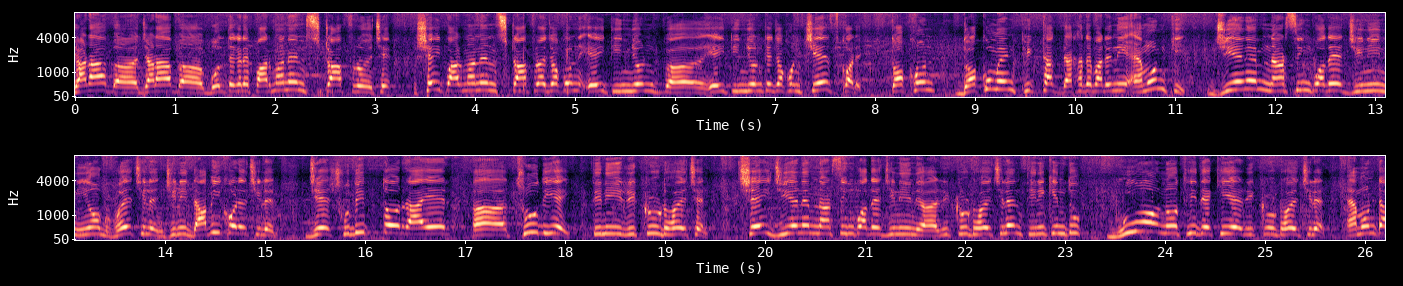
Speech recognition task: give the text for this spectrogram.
যারা যারা বলতে গেলে পারমানেন্ট স্টাফ রয়েছে, সেই পার্মানেন্ট স্টাফরা যখন এই তিনজন এই তিনজনকে যখন চেস করে, তখন ডকুমেন্ট ঠিকঠাক দেখাতে পারেনি। এমনকি জিএনএম নার্সিং পদে যিনি নিয়োগ হয়েছিলেন, যিনি দাবি করেছিলেন যে সুদীপ্ত রায়ের থ্রু দিয়েই তিনি রিক্রুট হয়েছেন, সেই জিএনএম নার্সিং পদে যিনি রিক্রুট হয়েছিলেন, তিনি কিন্তু ভুয়ো নথি দেখিয়ে রিক্রুট হয়েছিলেন। এমনটা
